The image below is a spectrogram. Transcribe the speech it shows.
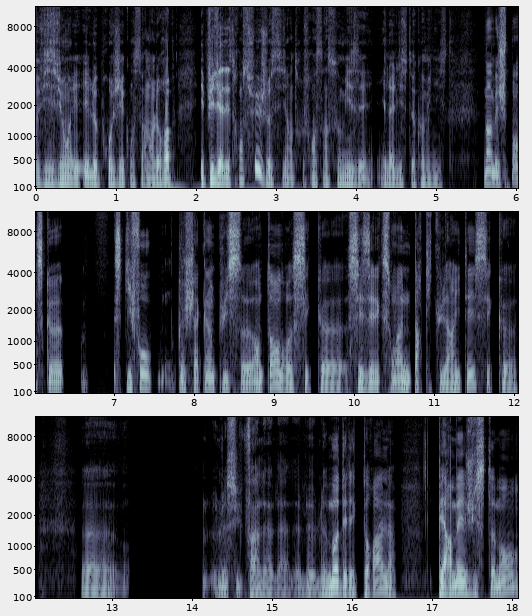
vision et, le projet concernant l'Europe. Et puis il y a des transfuges aussi entre France Insoumise et, la liste communiste. Non, mais je pense que ce qu'il faut que chacun puisse entendre, c'est que ces élections-là, une particularité, c'est que euh, le, mode électoral permet justement,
